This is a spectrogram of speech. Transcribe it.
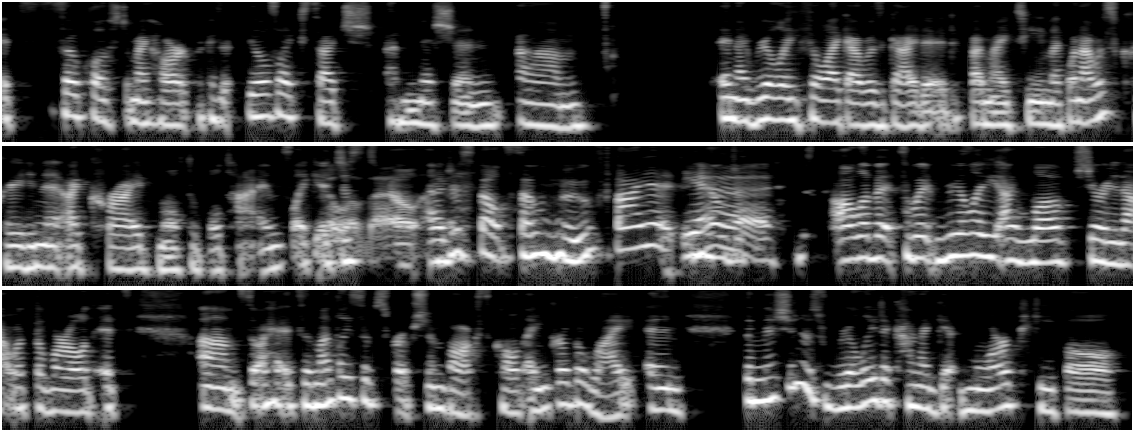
it's so close to my heart because it feels like such a mission. Um, and I really feel like I was guided by my team. Like when I was creating it, I cried multiple times. Like it I just felt I just felt so moved by it. Yeah. You know, just, just all of it. So it really I love sharing it out with the world. It's um, so I, it's a monthly subscription box called Anchor the Light. And the mission is really to kind of get more people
